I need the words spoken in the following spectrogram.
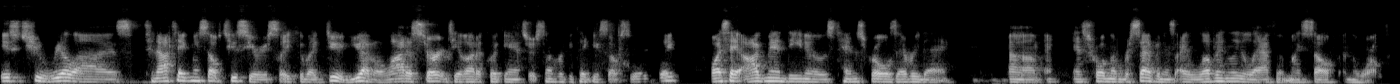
is to realize to not take myself too seriously. You're like, dude, you have a lot of certainty, a lot of quick answers. Sounds like you take yourself seriously well, I say Og Mandino's 10 scrolls every day. Um, and, and scroll number seven is I lovingly laugh at myself and the world,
